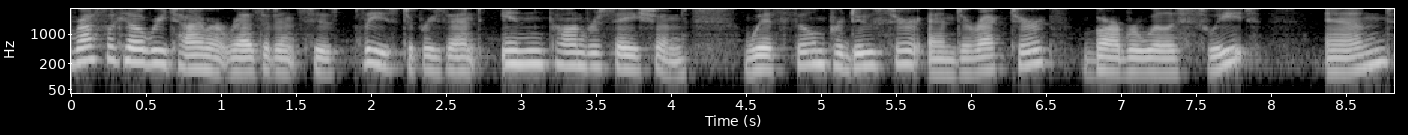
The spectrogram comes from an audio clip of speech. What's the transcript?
Russell Hill Retirement Residence is pleased to present In Conversation with film producer and director Barbara Willis Sweet and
